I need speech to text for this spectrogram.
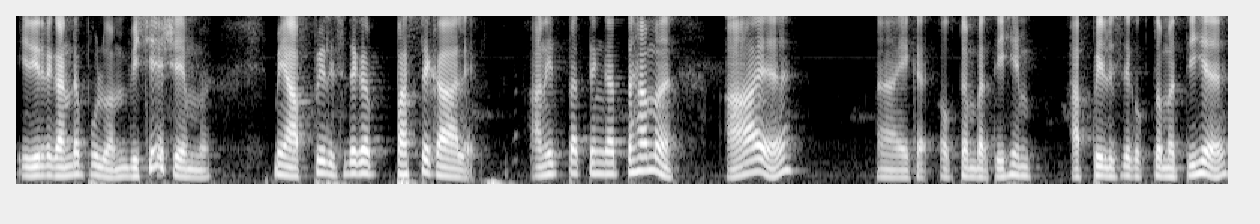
ඉදිරියට ගන්න පුළුවන්. විශේෂයෙන්ම මේ අප්‍රේල් 22 පස්සේ කාලේ අනිත් පැත්තෙන් ගත්තහම ආය ඒක ඔක්තෝබර් 30 අප්‍රේල් 22 ඔක්තෝබර් 30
